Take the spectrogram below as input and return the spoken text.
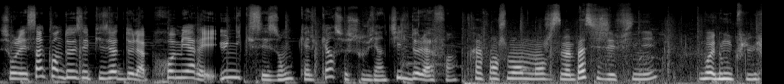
Sur les 52 épisodes de la première et unique saison, quelqu'un se souvient-il de la fin? Très franchement, non, je sais même pas si j'ai fini. Moi non plus.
